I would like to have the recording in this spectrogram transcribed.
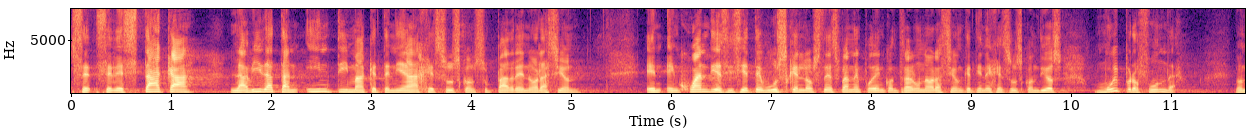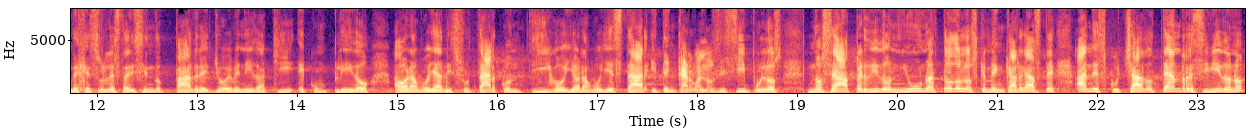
se, se destaca la vida tan íntima que tenía Jesús con su Padre en oración. En, Juan 17, búsquenlo, ustedes van a poder encontrar una oración que tiene Jesús con Dios muy profunda, donde Jesús le está diciendo, Padre, yo he venido aquí, he cumplido, ahora voy a disfrutar contigo y ahora voy a estar y te encargo a los discípulos, no se ha perdido ni uno, a todos los que me encargaste han escuchado, te han recibido, ¿no?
